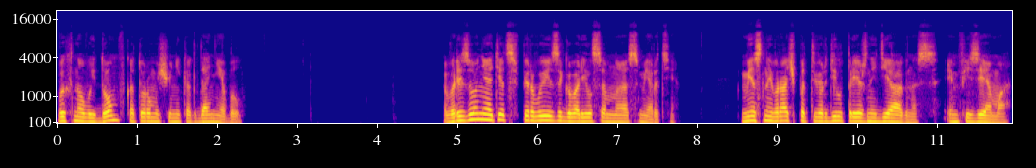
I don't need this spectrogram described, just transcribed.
в их новый дом, в котором еще никогда не был. В Аризоне отец впервые заговорил со мной о смерти. Местный врач подтвердил прежний диагноз – эмфизема,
